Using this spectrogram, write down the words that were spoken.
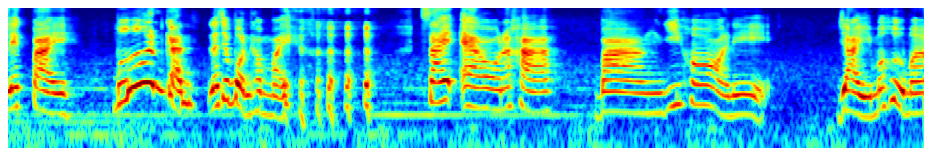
เล็กไปเหมือนกัน แล้วจะบ่นทำไม ไซส์ L นะคะ บางยี่ห้อนี่ ใหญ่มหึมา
